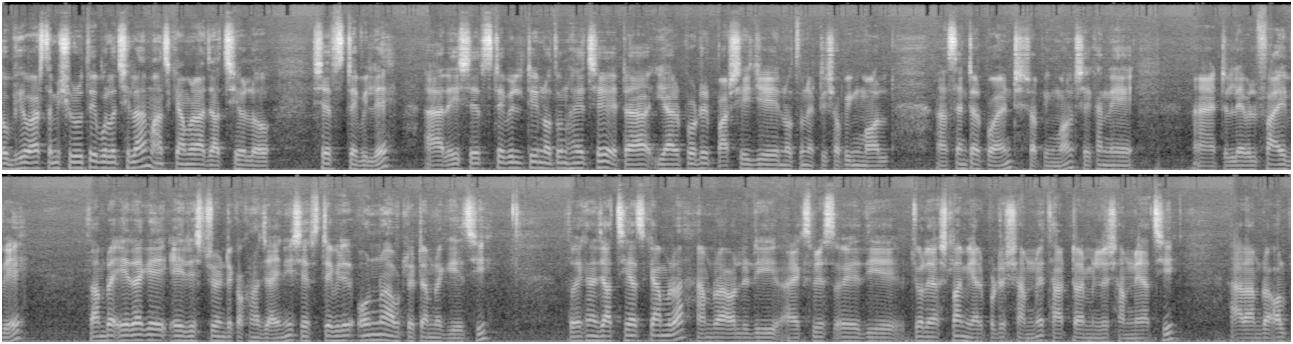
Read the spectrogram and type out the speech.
তো ভিউয়ার্স আমি শুরুতেই বলেছিলাম, আজকে আমরা যাচ্ছি হলো শেফস টেবিলে আর এই শেফস টেবিলটি নতুন হয়েছে, এটা এয়ারপোর্টের পাশেই যে নতুন একটি shopping mall centre point shopping mall সেখানে একটা লেভেল ফাইভে তো আমরা এর আগে এই রেস্টুরেন্টে কখনো যাইনি শেফস টেবিলের অন্য আউটলেটে আমরা গিয়েছি। তো এখানে যাচ্ছি আজকে আমরা। আমরা অলরেডি এক্সপ্রেস ওয়ে দিয়ে চলে আসলাম এয়ারপোর্টের সামনে থার্ড টার্মিনালের সামনে আছি। আর আমরা অল্প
